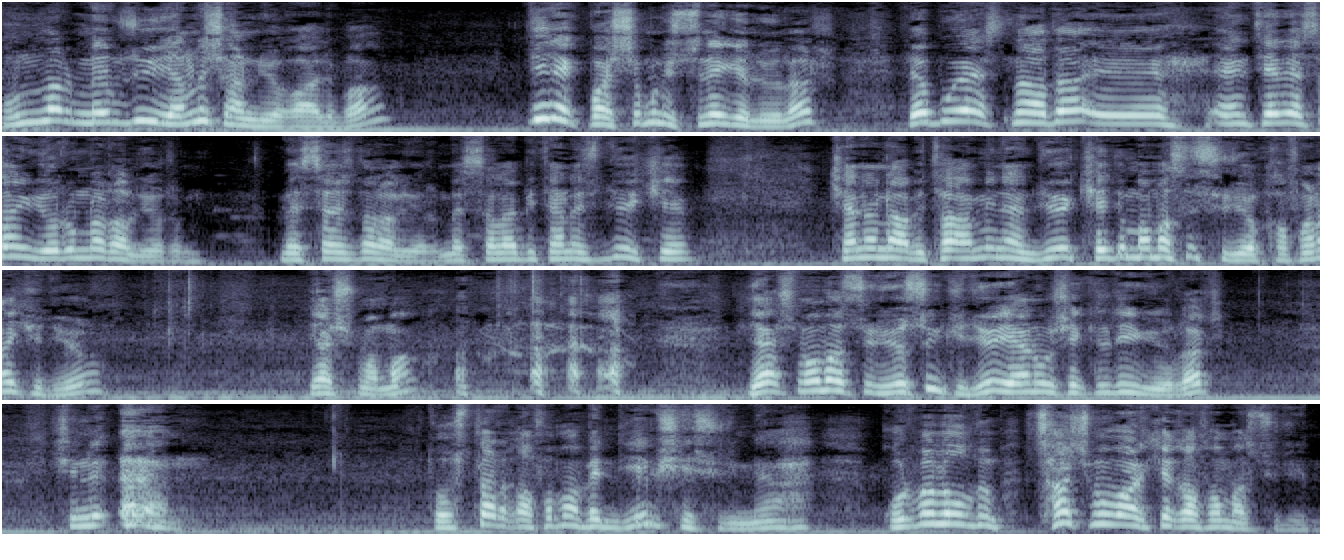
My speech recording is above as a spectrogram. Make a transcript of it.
bunlar mevzuyu yanlış anlıyor galiba. Direkt başımın üstüne geliyorlar. Ve bu esnada e, enteresan yorumlar alıyorum. Mesajlar alıyorum. Mesela bir tanesi diyor ki Kenan abi tahminen diyor kedi maması sürüyor kafana ki diyor. Yaş mama. Yaş mama sürüyorsun ki diyor. Yani o şekilde yiyorlar. Şimdi dostlar kafama ben niye bir şey süreyim ya? Kurban olduğum saç mı var ki kafama süreyim?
